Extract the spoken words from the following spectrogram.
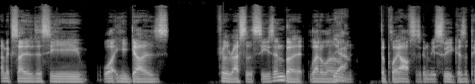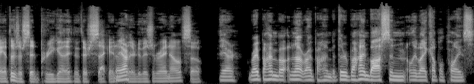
I'm excited to see what he does for the rest of the season, but let alone the playoffs is going to be sweet because the Panthers are sitting pretty good. I think they're second They in their division right now. So They are right behind, not right behind, but they're behind Boston only by a couple points.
